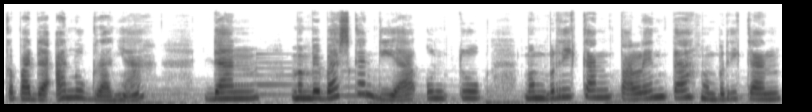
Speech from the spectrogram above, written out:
kepada anugerahnya dan membebaskan dia untuk memberikan talenta, memberikan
